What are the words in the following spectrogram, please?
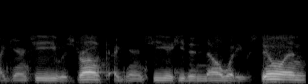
I guarantee he was drunk. I guarantee you he didn't know what he was doing,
